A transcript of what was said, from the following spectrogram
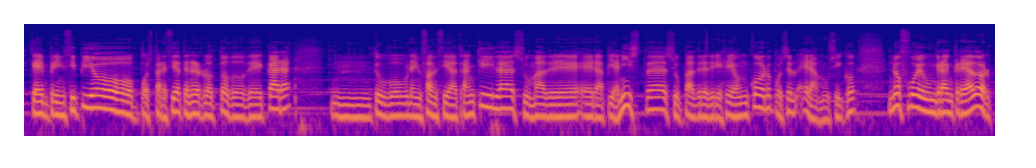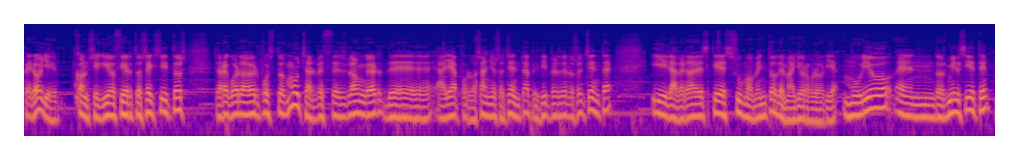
que en principio pues parecía tenerlo todo de cara Mm, tuvo una infancia tranquila, su madre era pianista, su padre dirigía un coro, pues él era músico. No fue un gran creador, pero oye, consiguió ciertos éxitos. Yo recuerdo haber puesto muchas veces Longer allá por los años 80, principios de los 80, y la verdad es que es su momento de mayor gloria. Murió en 2007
